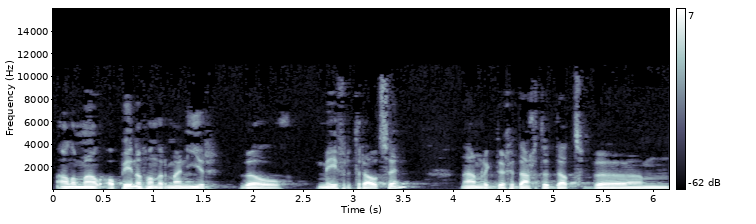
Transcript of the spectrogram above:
allemaal op een of andere manier wel mee vertrouwd zijn. Namelijk de gedachte dat we,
